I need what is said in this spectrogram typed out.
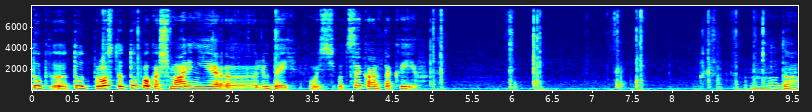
Тут, е, тут просто тупо кошмарінь е, людей. Ось оце карта Київ. Ну да.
